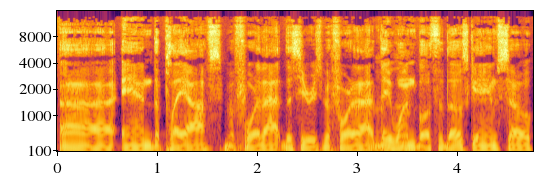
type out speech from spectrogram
uh, and the playoffs before that, the series before that, they won both of those games. So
